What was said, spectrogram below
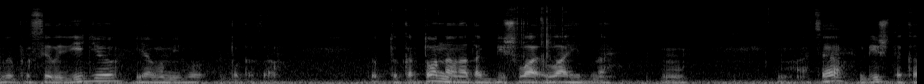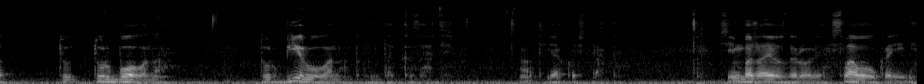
Ви просили відео, я вам його показав. Тобто картонна, вона так більш лагідна. А ця більш така турбована, турбірувана, будемо так казати. От якось так. Всім бажаю здоров'я. Слава Україні!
